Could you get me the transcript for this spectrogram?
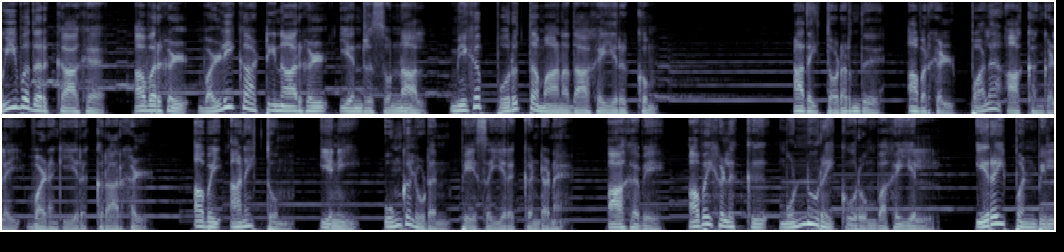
உய்வதற்காக அவர்கள் வழிகாட்டினார்கள் என்று சொன்னால் மிகப் பொருத்தமானதாக இருக்கும். அதைத் தொடர்ந்து அவர்கள் பல ஆக்கங்களை வழங்கியிருக்கிறார்கள். அவை அனைத்தும் இனி உங்களுடன் பேச இருக்கின்றன. ஆகவே அவைகளுக்கு முன்னுரை கூறும் வகையில் இறைப்பண்பில்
